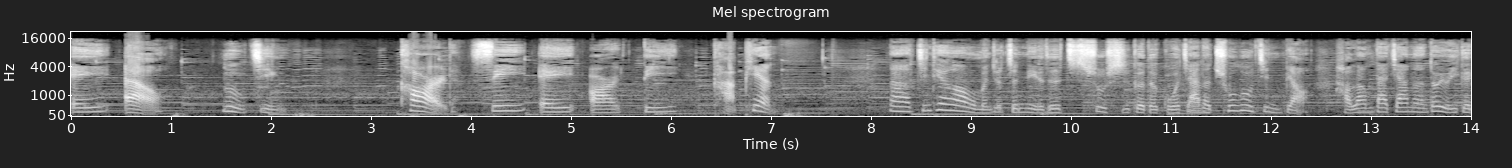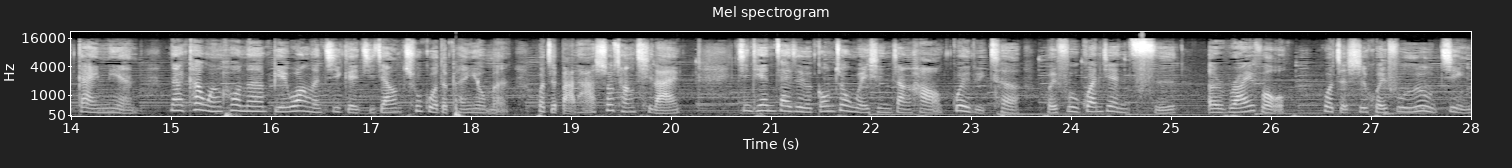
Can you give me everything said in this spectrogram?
A L，入境。Card, C A R D，卡片。那今天呢，我们就整理了这数十个的国家的出入境表，好让大家呢都有一个概念。那看完后呢，别忘了寄给即将出国的朋友们，或者把它收藏起来。今天在这个公众微信账号“贵旅册”回复关键词 “arrival”，或者是回复“入境”，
